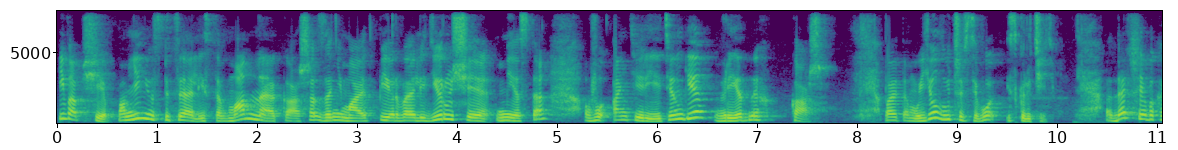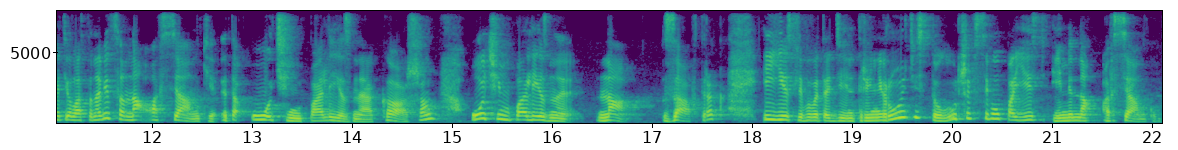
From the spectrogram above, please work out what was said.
И вообще, по мнению специалистов, манная каша занимает первое лидирующее место в антирейтинге вредных каш. Поэтому ее лучше всего исключить. Дальше я бы хотела остановиться на овсянке. Это очень полезная каша, очень полезная на завтрак. И если вы в этот день тренируетесь, то лучше всего поесть именно овсянку.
